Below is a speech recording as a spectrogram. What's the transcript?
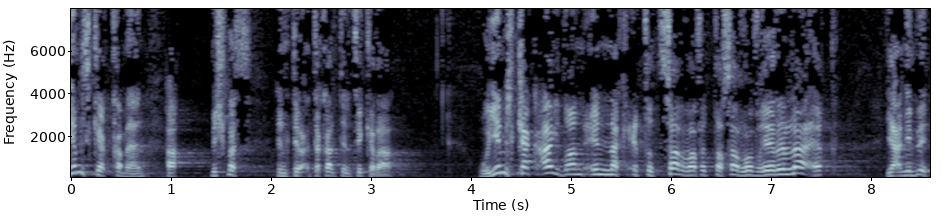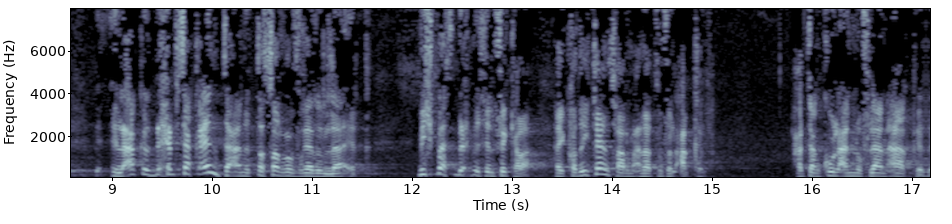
يمسكك كمان. ها مش بس أنت اعتقلت الفكرة. ويمسكك أيضا إنك تتصرف التصرف غير اللائق. يعني. العقل بحبسك أنت عن التصرف غير اللائق. مش بس بحبس الفكرة. هي قضيتين صار معناته في العقل. حتى نقول عنه فلان عاقل.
